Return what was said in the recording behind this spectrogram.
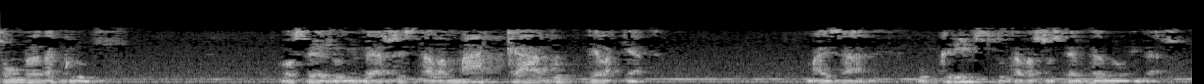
sombra da cruz. Ou seja, o universo estava marcado pela queda. Mas a, o Cristo estava sustentando o universo.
